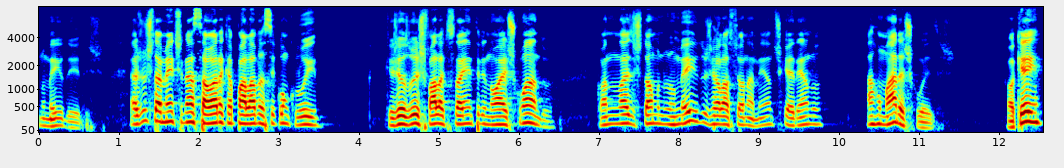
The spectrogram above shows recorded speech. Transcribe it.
no meio deles. É justamente nessa hora que a palavra se conclui, que Jesus fala que está entre nós. Quando? quando nós estamos no meio dos relacionamentos querendo arrumar as coisas. Ok?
